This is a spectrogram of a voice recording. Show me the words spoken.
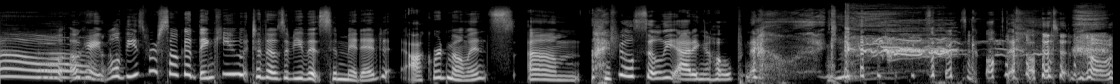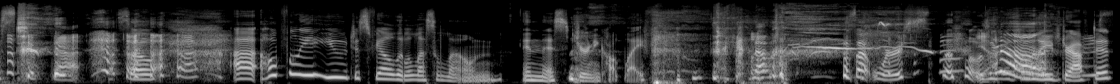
Oh, okay. Well, these were so good. Thank you to those of you that submitted awkward moments. Um, I feel silly adding hope now. I called out. no, skip that. So, uh, hopefully, you just feel a little less alone in this journey called life. That- Was that worse than what was Yeah. originally drafted?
